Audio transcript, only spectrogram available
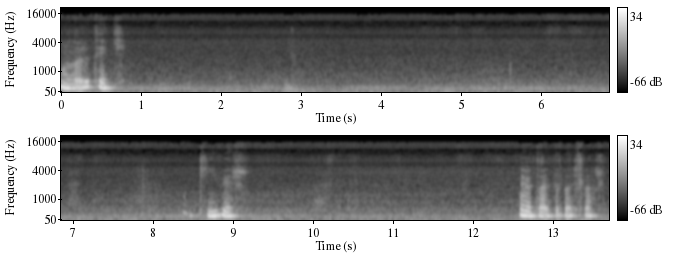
Bunları tek. 2'yi 1. Evet arkadaşlar.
